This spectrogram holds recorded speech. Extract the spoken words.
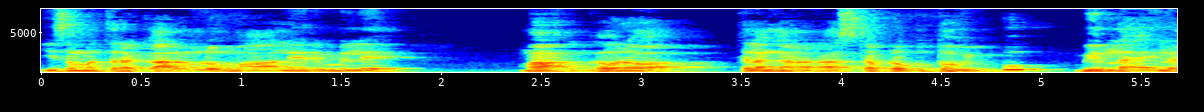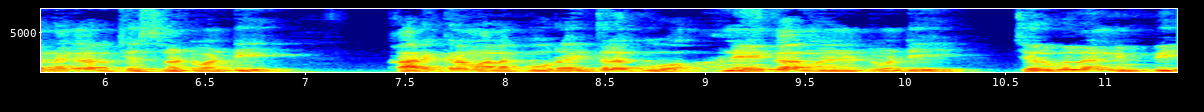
ఈ సంవత్సర కాలంలో మా ఆలేరు ఎమ్మెల్యే మా గౌరవ తెలంగాణ రాష్ట్ర ప్రభుత్వ విప్పు బీర్లా ఐలన్న గారు చేస్తున్నటువంటి కార్యక్రమాలకు రైతులకు అనేకమైనటువంటి చెరువులను నింపి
